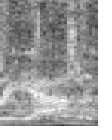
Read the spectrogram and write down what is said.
Reality.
